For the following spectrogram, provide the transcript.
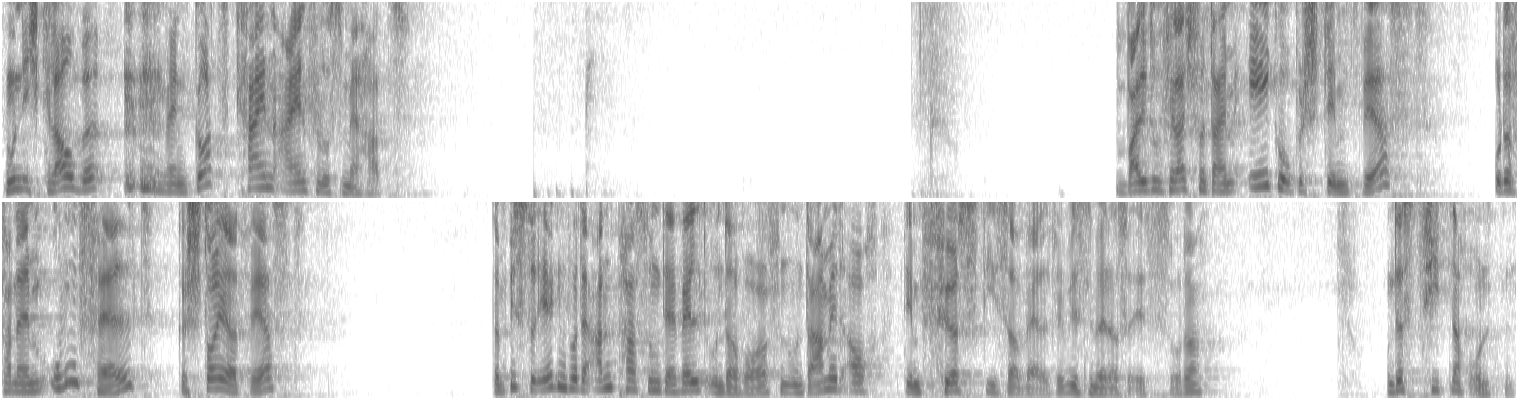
Nun, ich glaube, wenn Gott keinen Einfluss mehr hat, weil du vielleicht von deinem Ego bestimmt wirst oder von deinem Umfeld gesteuert wirst, dann bist du irgendwo der Anpassung der Welt unterworfen und damit auch dem Fürst dieser Welt. Wir wissen, wer das ist, oder? Und das zieht nach unten.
